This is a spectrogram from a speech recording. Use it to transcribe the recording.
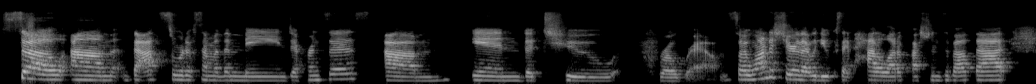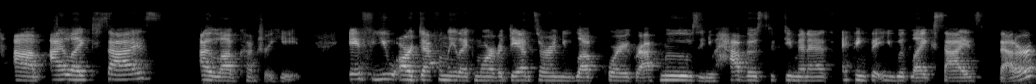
So um, that's sort of some of the main differences um, in the two program. So I wanted to share that with you because I've had a lot of questions about that. Um, I liked Cize. I love country heat. If you are definitely like more of a dancer and you love choreographed moves and you have those 50 minutes, I think that you would like Cize better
